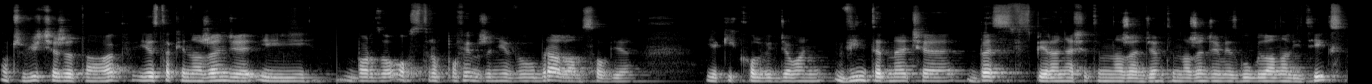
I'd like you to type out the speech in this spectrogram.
Oczywiście, że tak. Jest takie narzędzie i bardzo ostro powiem, że nie wyobrażam sobie, jakichkolwiek działań w internecie bez wspierania się tym narzędziem. Tym narzędziem jest Google Analytics,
